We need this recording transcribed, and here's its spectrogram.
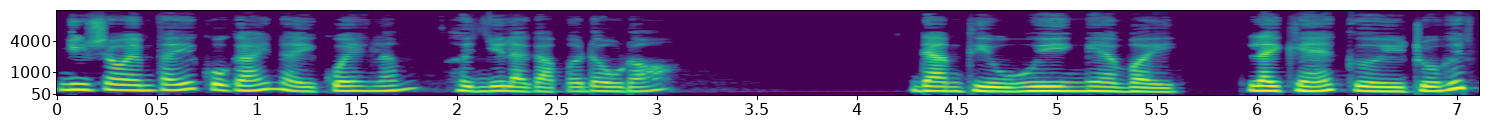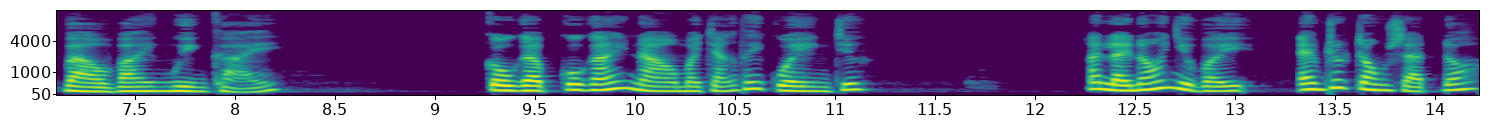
nhưng sao em thấy cô gái này quen lắm Hình như là gặp ở đâu đó Đàm Thiệu Huy nghe vậy Lại khẽ cười rồi hít vào vai Nguyên Cải Cậu gặp cô gái nào mà chẳng thấy quen chứ Anh lại nói như vậy Em rất trong sạch đó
